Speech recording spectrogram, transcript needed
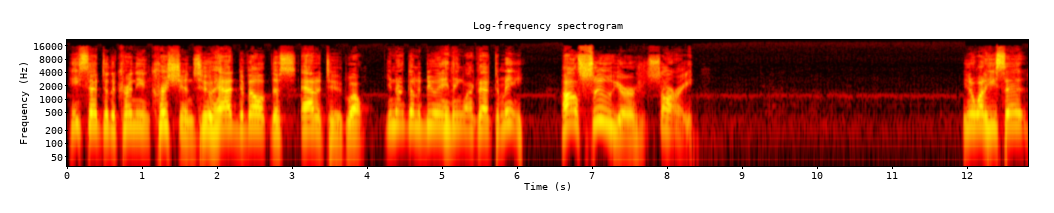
He said to the Corinthian Christians who had developed this attitude, Well, you're not going to do anything like that to me. I'll sue your sorry. You know what he said?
